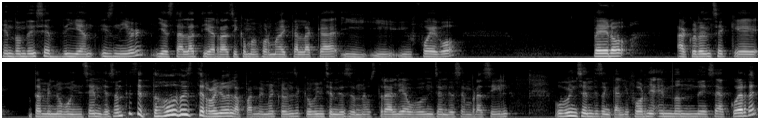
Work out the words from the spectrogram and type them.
en donde dice The end is near y está la tierra así como en forma de calaca y, y, fuego. Pero acuérdense que también hubo incendios. Antes de todo este rollo de la pandemia, acuérdense que hubo incendios en Australia, hubo incendios en Brasil, hubo incendios en California, en donde se acuerden,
